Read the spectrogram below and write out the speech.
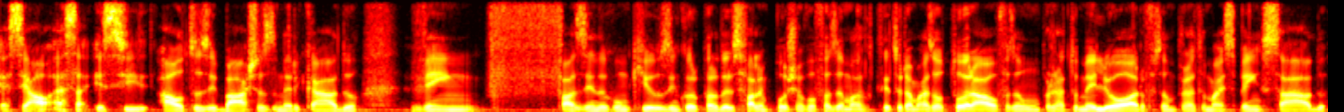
esse, essa, esse altos e baixos do mercado vem fazendo com que os incorporadores falem, poxa, vou fazer uma arquitetura mais autoral, fazer um projeto melhor, fazer um projeto mais pensado.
